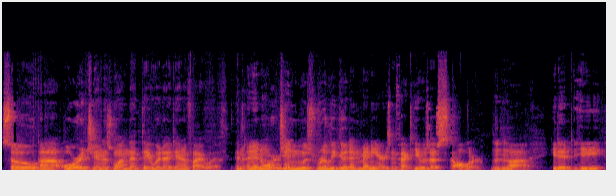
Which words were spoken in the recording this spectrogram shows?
So uh, Origen is one that they would identify with, and, and Origen was really good in many areas. In fact, he was a scholar. Mm-hmm. Uh, he did he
